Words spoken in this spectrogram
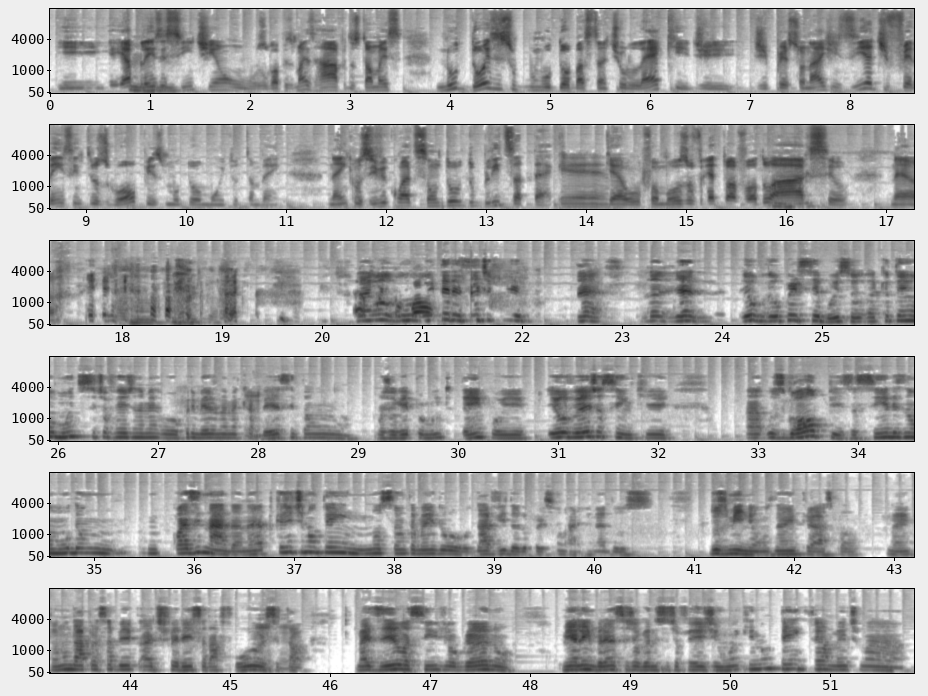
E, e a Blaze uhum. sim tinham os golpes mais rápidos tal, mas no 2 isso mudou bastante. O leque de, de personagens e a diferença entre os golpes mudou muito também. Né? Inclusive com a adição do, do Blitz Attack, é... que é o famoso veto avó do uhum. Axel. Né? Uhum. é, o, o, interessante é que. É, é, eu, eu percebo isso. É que eu tenho muito City of Rage na minha, o primeiro na minha cabeça, então eu joguei por muito tempo e eu vejo assim que ah, os golpes, assim, eles não mudam quase nada, né? Porque a gente não tem noção também do, da vida do personagem, né? Dos, dos minions, né? Entre aspas. Né? Então não dá para saber a diferença da força uhum. e tal. Mas eu, assim, jogando. Minha lembrança jogando City of Rage 1 é que não tem realmente uma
